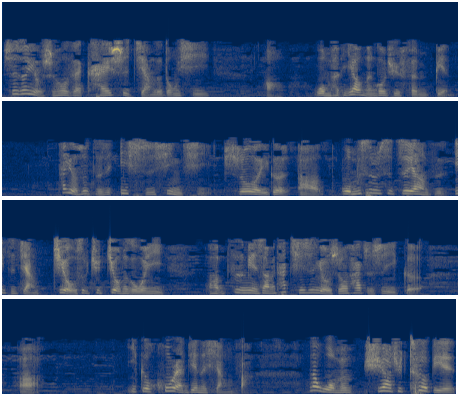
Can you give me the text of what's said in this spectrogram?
师尊有时候在开示讲的东西啊，我们要能够去分辨。他有时候只是一时兴起说了一个啊，我们是不是这样子一直讲救，是不是去救那个瘟疫？啊，字面上面，它其实有时候它只是一个啊，一个忽然间的想法。那我们需要去特别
